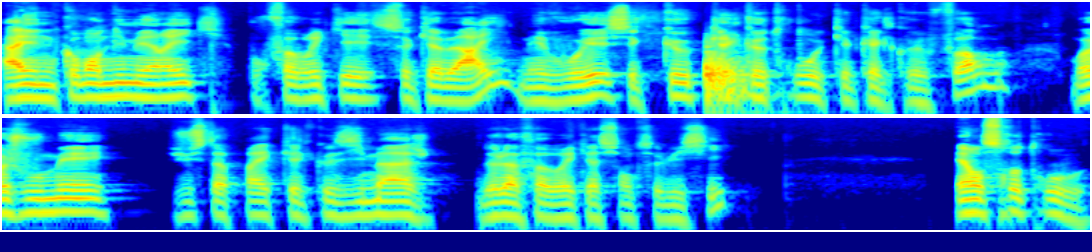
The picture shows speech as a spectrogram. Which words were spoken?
à une commande numérique pour fabriquer ce gabarit, mais vous voyez, c'est que quelques trous et quelques formes. Moi, je vous mets juste après quelques images de la fabrication de celui-ci. Et on se retrouve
